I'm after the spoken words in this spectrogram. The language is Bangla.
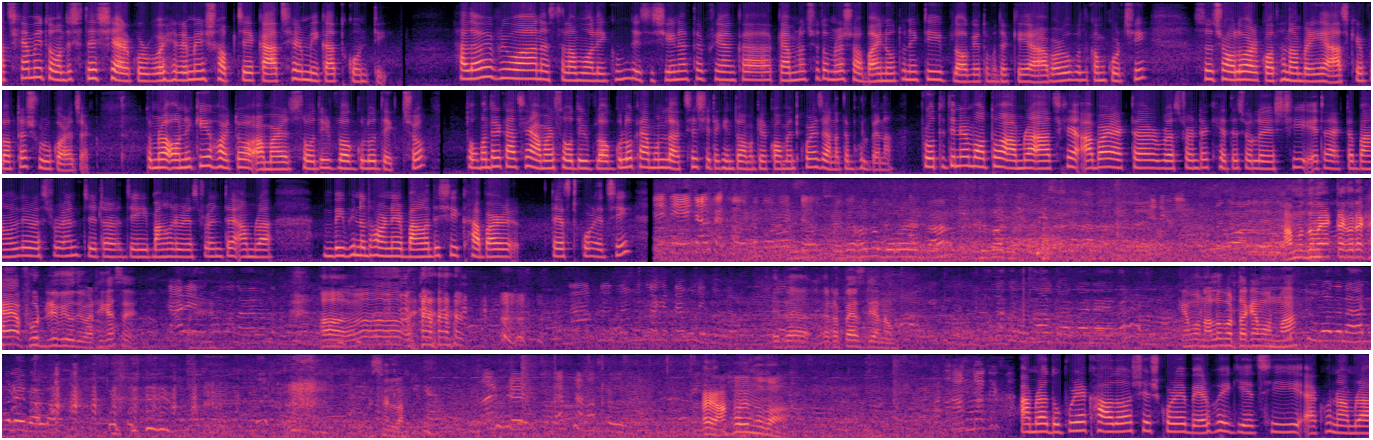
আজকে আমি তোমাদের সাথে শেয়ার করব হেরেমের সবচেয়ে কাছের মেকআপ কোনটি? হ্যালো এভরিওয়ান আসসালামু আলাইকুম দিস ইজ শিন আক্তার প্রিয়াঙ্কা কেমন আছো তোমরা সবাই? নতুন একটি ব্লগে তোমাদেরকে আবারও ওয়েলকাম করছি। সো চলো আর কথা না বাড়িয়ে আজকের ব্লগটা শুরু করা যাক। তোমরা অনেকেই হয়তো আমার সৌদির ব্লগগুলো দেখছ। তোমাদের কাছে আমার সৌদির ব্লগগুলো কেমন লাগছে সেটা কিন্তু আমাকে কমেন্ট করে জানাতে ভুলবে না। প্রতিদিনের মতো আমরা আজকে আবার একটা রেস্টুরেন্টে খেতে চলে এসেছি। এটা একটা বাঙালি রেস্টুরেন্ট যেটা যেই বাঙালি রেস্টুরেন্টে আমরা বিভিন্ন ধরনের বাংলাদেশি খাবার টেস্ট করেছি। আমি তুমি একটা করে খায়া ফুড রিভিউ দিবা ঠিক আছে? হ্যাঁ, ও, এটা এটা প্যাচ দিয়ে নাও। কেমন, আলু ভর্তা কেমন, মা? আমরা দুপুরে খাওয়া দাওয়া শেষ করে বের হয়ে গিয়েছি। এখন আমরা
